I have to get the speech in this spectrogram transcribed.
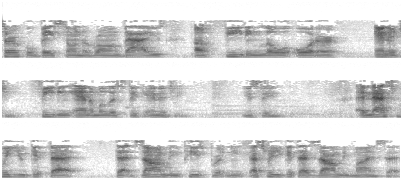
circle based on the wrong values of feeding lower order energy, feeding animalistic energy. You see, and that's where you get that that zombie piece, Brittany. That's where you get that zombie mindset.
